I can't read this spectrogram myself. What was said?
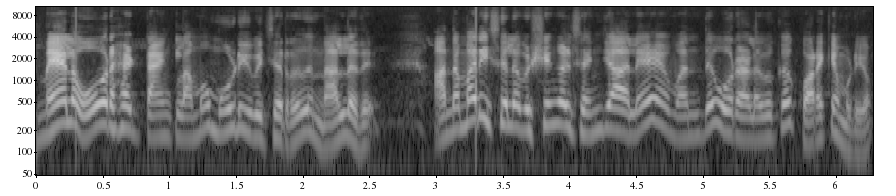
மேலே ஓவர் ஹெட் டேங்க்லாமும் மூடி வச்சிடுறது நல்லது. அந்த மாதிரி சில விஷயங்கள் செஞ்சாலே வந்து ஓரளவுக்கு குறைக்க முடியும்.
